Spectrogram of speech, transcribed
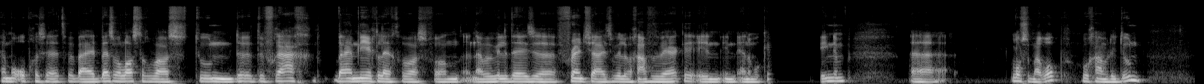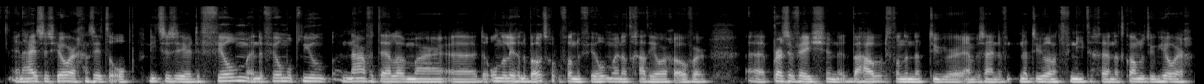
helemaal opgezet, waarbij het best wel lastig was toen de, de vraag bij hem neergelegd was van, nou we willen deze franchise willen we gaan verwerken in, in Animal Kingdom. Eh, los het maar op, hoe gaan we dit doen? En hij is dus heel erg gaan zitten op niet zozeer de film en de film opnieuw navertellen, maar eh, de onderliggende boodschap van de film. En dat gaat heel erg over eh, preservation, het behoud van de natuur. En we zijn de natuur aan het vernietigen. En dat kwam natuurlijk heel erg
